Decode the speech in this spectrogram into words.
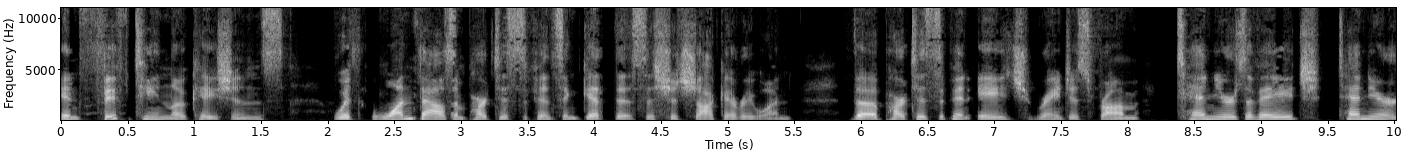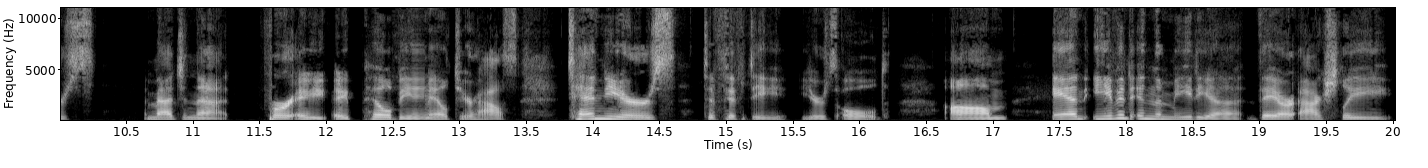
in 15 locations, with 1,000 participants. And get this, this should shock everyone. The participant age ranges from 10 years of age, 10 years. Imagine that for a, a pill being mailed to your house, 10 years to 50 years old. Um, and even in the media, they are actually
